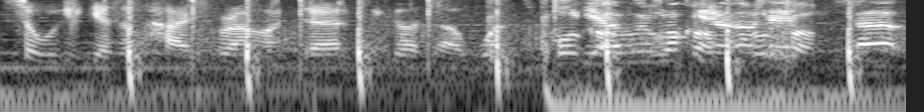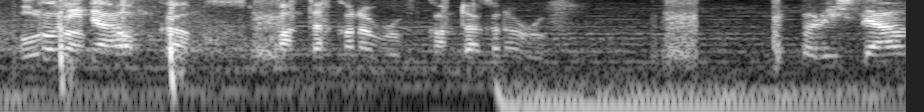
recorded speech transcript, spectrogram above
so we can get some high ground on that. Because uh, once Hold Yeah, comms, we're hold walking comms, around hold there. comms. Uh, Hold Cody comms, down. hold comms. Contact on a roof, contact on a roof. Cody's down.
